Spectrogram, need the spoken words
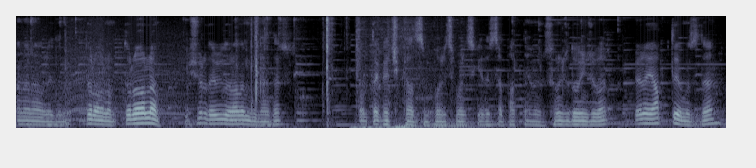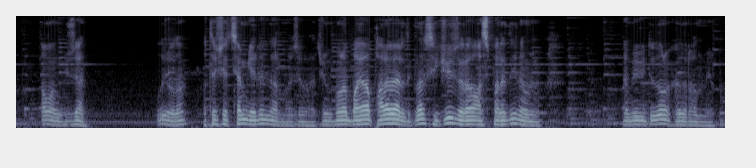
Ananı avradım. Dur oğlum, dur oğlum. Şurada bir duralım birader. Kontak açık kalsın polis polis gelirse patlayamıyoruz. Sonuçta oyuncu var. Böyle yaptığımızda tamam güzel. Oluyor lan. Ateş etsem gelirler mi acaba? Çünkü buna bayağı para verdik lan. 800 lira az para değil ama. Ben bir videodan o kadar almıyorum.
